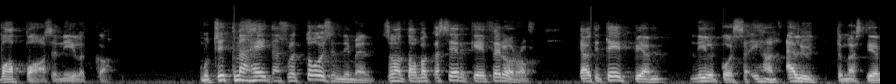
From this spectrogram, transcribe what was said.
vapaa se nilkka. Mutta sitten mä heitän sulle toisen nimen. Sanotaan vaikka Sergei Fedorov. Käytti teippiä nilkoissa ihan älyttömästi ja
